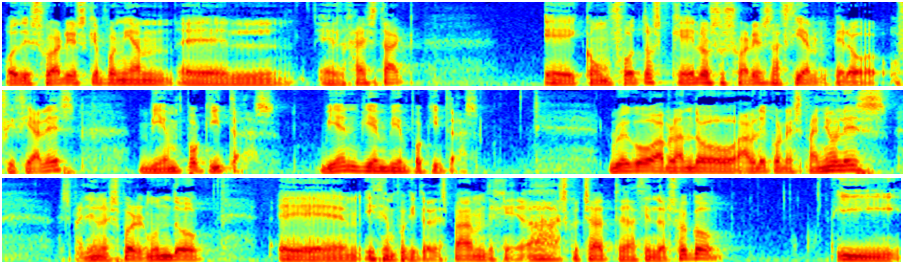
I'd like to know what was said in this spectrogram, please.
o de usuarios que ponían el, el hashtag eh, con fotos que los usuarios hacían, pero oficiales, bien poquitas. Bien, bien, bien poquitas. Luego, hablando, hablé con españoles, españoles por el mundo, eh, hice un poquito de spam, dije, ah, escuchad, haciendo el sueco. Y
